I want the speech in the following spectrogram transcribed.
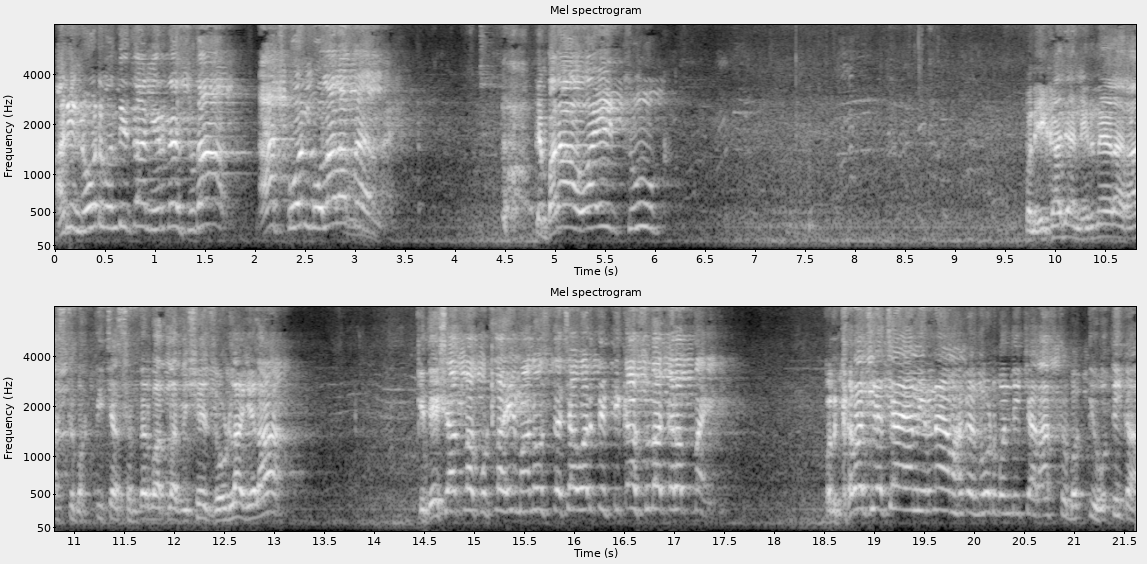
आणि नोटबंदीचा निर्णय सुद्धा आज कोण बोलायला तयार नाही. ते बरा वाईट चूक. पण एखाद्या निर्णयाला राष्ट्रभक्तीच्या संदर्भातला विषय जोडला गेला की देशातला कुठलाही माणूस त्याच्यावरती टीका सुद्धा करत नाही. पण खरंच याच्या या निर्णयामागे नोटबंदीच्या राष्ट्रभक्ती होती का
